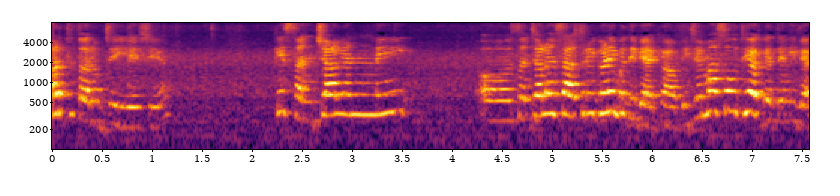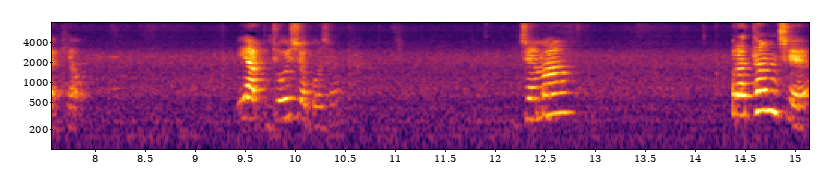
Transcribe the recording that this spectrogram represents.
અર્થ તરફ જઈએ છીએ કે સંચાલનની સંચાલન શાસ્ત્રી ઘણી બધી વ્યાખ્યાઓ આપી, જેમાં સૌથી અગત્યની વ્યાખ્યાઓ. એ આપ જોઈ શકો છો. જેમાં પ્રથમ છે,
